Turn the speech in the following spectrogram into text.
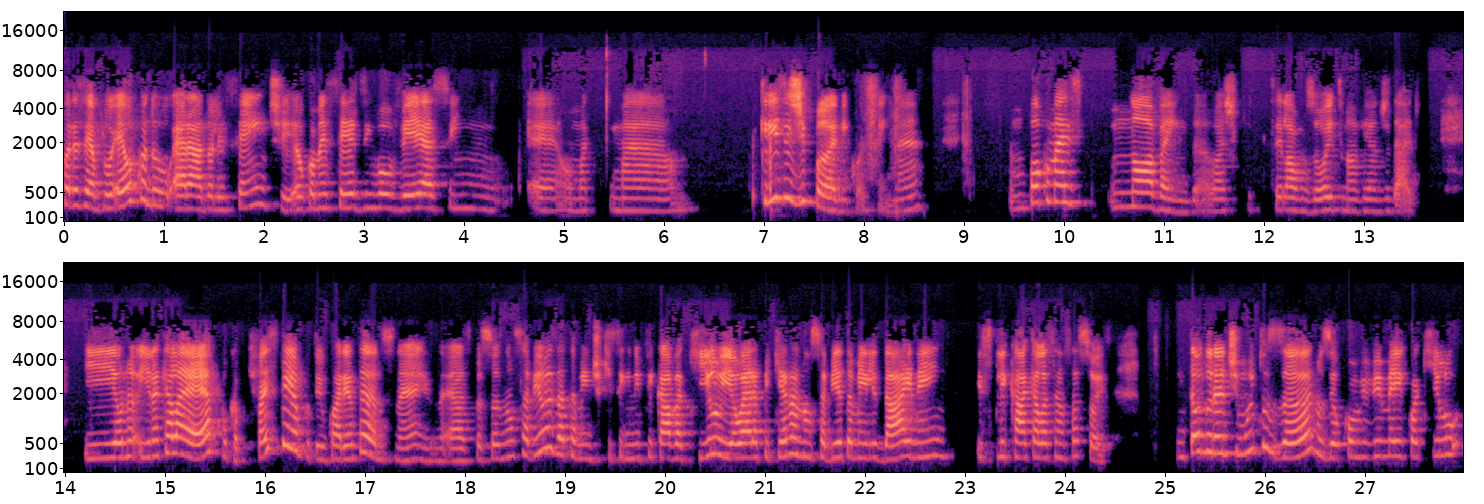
por exemplo, eu quando era adolescente, eu comecei a desenvolver assim é, uma, uma crise de pânico, assim, né? Um pouco mais nova ainda, eu acho que, sei lá, uns 8, 9 anos de idade. E, eu, e naquela época, porque faz tempo, tenho 40 anos, né? As pessoas não sabiam exatamente o que significava aquilo, e eu era pequena, não sabia também lidar e nem explicar aquelas sensações. Então, durante muitos anos, eu convivi meio com aquilo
